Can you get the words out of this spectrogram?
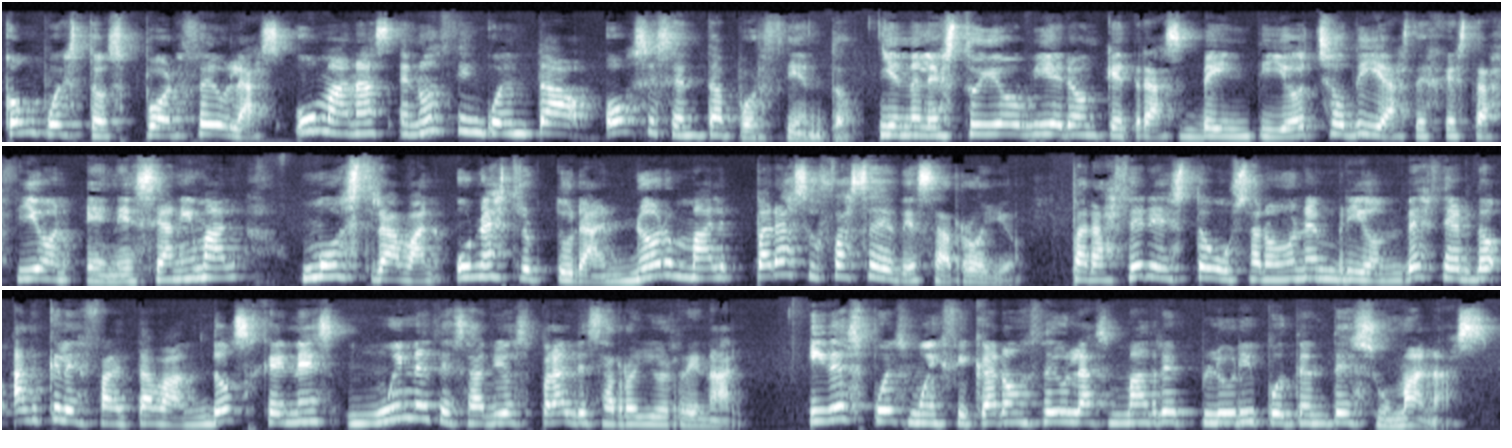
compuestos por células humanas en un 50 o 60%. Y en el estudio vieron que tras 28 días de gestación en ese animal mostraban una estructura normal para su fase de desarrollo. Para hacer esto usaron un embrión de cerdo al que le faltaban dos genes muy necesarios para el desarrollo renal. Y después modificaron células madre pluripotentes humanas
